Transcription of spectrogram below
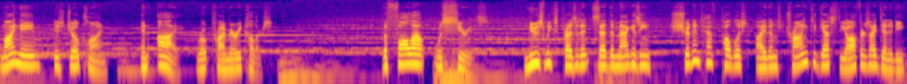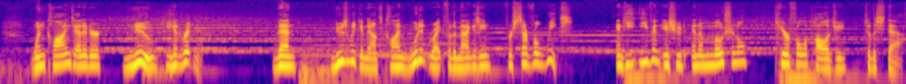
My name is Joe Klein, and I wrote Primary Colors. The fallout was serious. Newsweek's president said the magazine shouldn't have published items trying to guess the author's identity when Klein's editor knew he had written it. Then, Newsweek announced Klein wouldn't write for the magazine for several weeks, and he even issued an emotional, tearful apology to the staff.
